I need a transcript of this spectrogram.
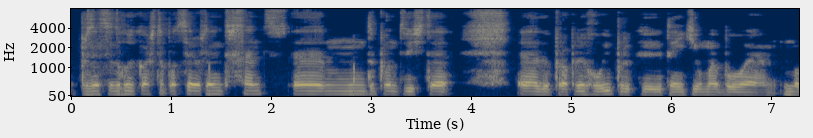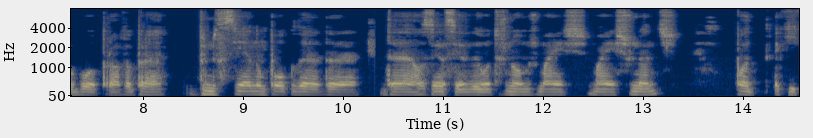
A presença do Rui Costa pode ser bastante interessante um, do ponto de vista uh, do próprio Rui, porque tem aqui uma boa, uma boa prova para beneficiando um pouco da, da, da ausência de outros nomes mais, mais sonantes pode aqui,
